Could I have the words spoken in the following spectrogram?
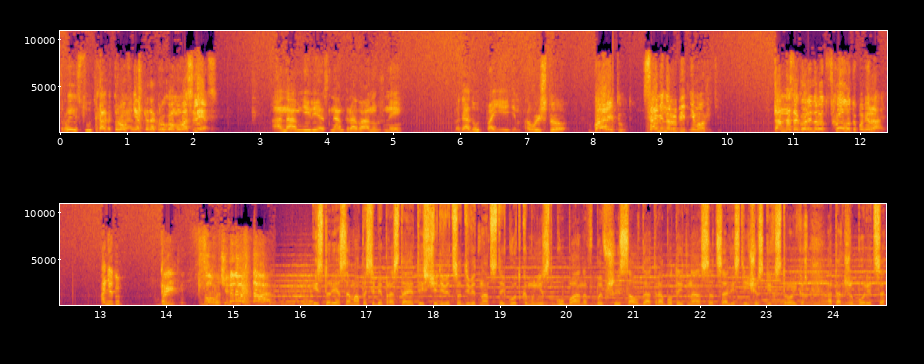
Трое суток. Как дров нет, когда кругом у вас лес? А нам не лес, нам дрова нужны. Подадут, поедем. А вы что, бари тут? Сами нарубить не можете? Там на Загоре народ с холоду помирает. Они тут сволочи. Ну давай, давай! История сама по себе простая. 1919 год. Коммунист Губанов, бывший солдат, работает на социалистических стройках, а также борется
